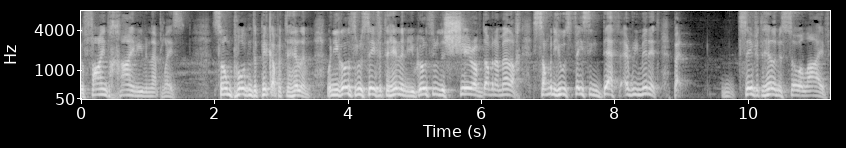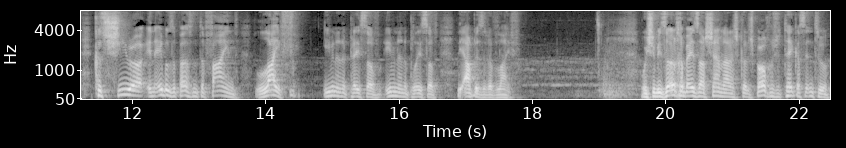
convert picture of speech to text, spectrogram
You'll find Chaim even in that place. So important to pick up a Tehillim. When you go through Sefer Tehillim, you go through the share of David HaMelech, somebody who is facing death every minute, but Sefer Tehillim is so alive because Shira enables a person to find life, even in a place of even in a place of the opposite of life. We should be Zorcha Be'ez Hashem that HaKadosh Baruch Hu should take us into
